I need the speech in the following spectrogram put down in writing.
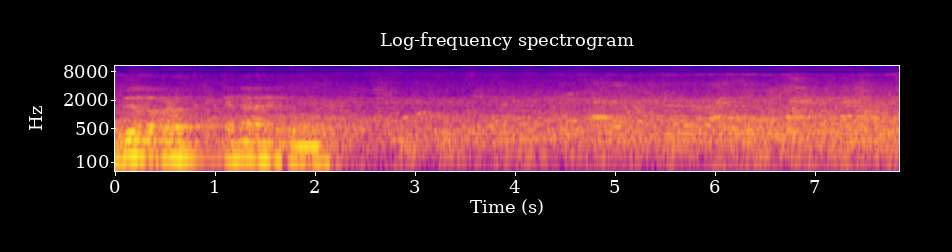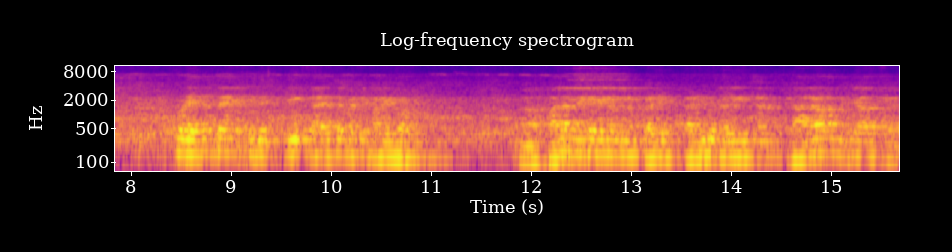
ഉപയോഗപ്പെടും. എന്നാണ് എനിക്ക് തോന്നുന്നത്. ഇവിടെ ഇന്നത്തെ ഇത് ഈ കാര്യത്തെ പറ്റി പറയുമ്പോൾ പല മേഖലകളിലും കഴി കഴിവ് തെളിയിച്ച ധാരാളം വിദ്യാർത്ഥികൾ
